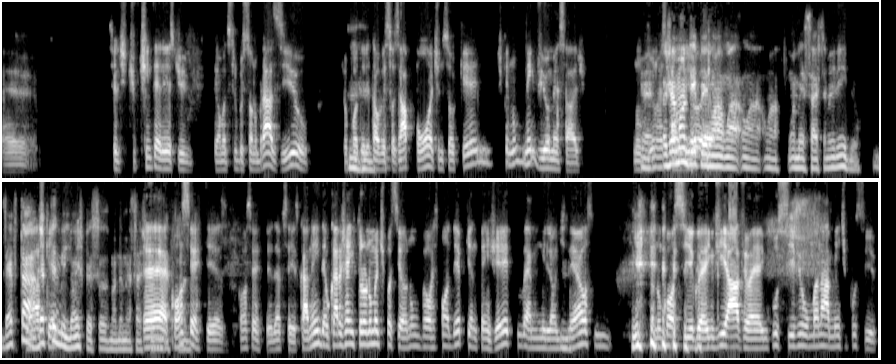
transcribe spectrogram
é, se ele tipo, tinha interesse de ter uma distribuição no Brasil, que eu poderia uhum. talvez fazer a ponte, não sei o quê. Acho que não, nem viu a mensagem. Não é, viu, não eu já mandei para ele é. uma, uma, uma, uma, mensagem também, nem viu. Deve, tá, deve ter milhões de pessoas mandando mensagem. É, né, com certeza, com certeza, deve ser isso. O cara, nem, o cara já entrou numa, tipo assim, eu não vou responder porque não tem jeito, é um milhão de hum. Nelson, eu não consigo, é inviável, é impossível, humanamente impossível.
